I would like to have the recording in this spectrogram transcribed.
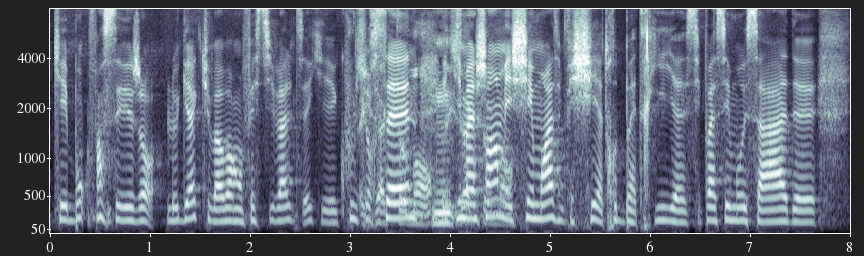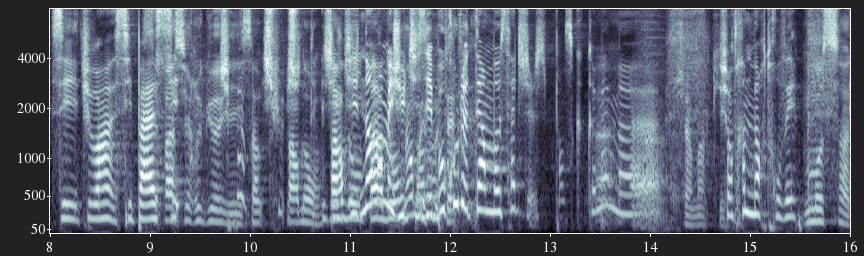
qui est bon. Enfin, c'est genre le gars que tu vas voir en festival, tu sais, qui est cool sur scène Exactement, et qui exactement. machin. Mais chez moi, ça me fait chier. Il y a trop de batterie. euh, C'est pas assez maussade. euh, C'est, tu vois, c'est pas assez. assez rugueux. Je sais pas, simple. je- je- Pardon. j'ai pardon, utilisé- non, non, mais utilisé mais beaucoup peut-être. le terme maussade. Je, je pense que quand même, euh, J'ai remarqué. je suis en train de me retrouver. Mossad.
